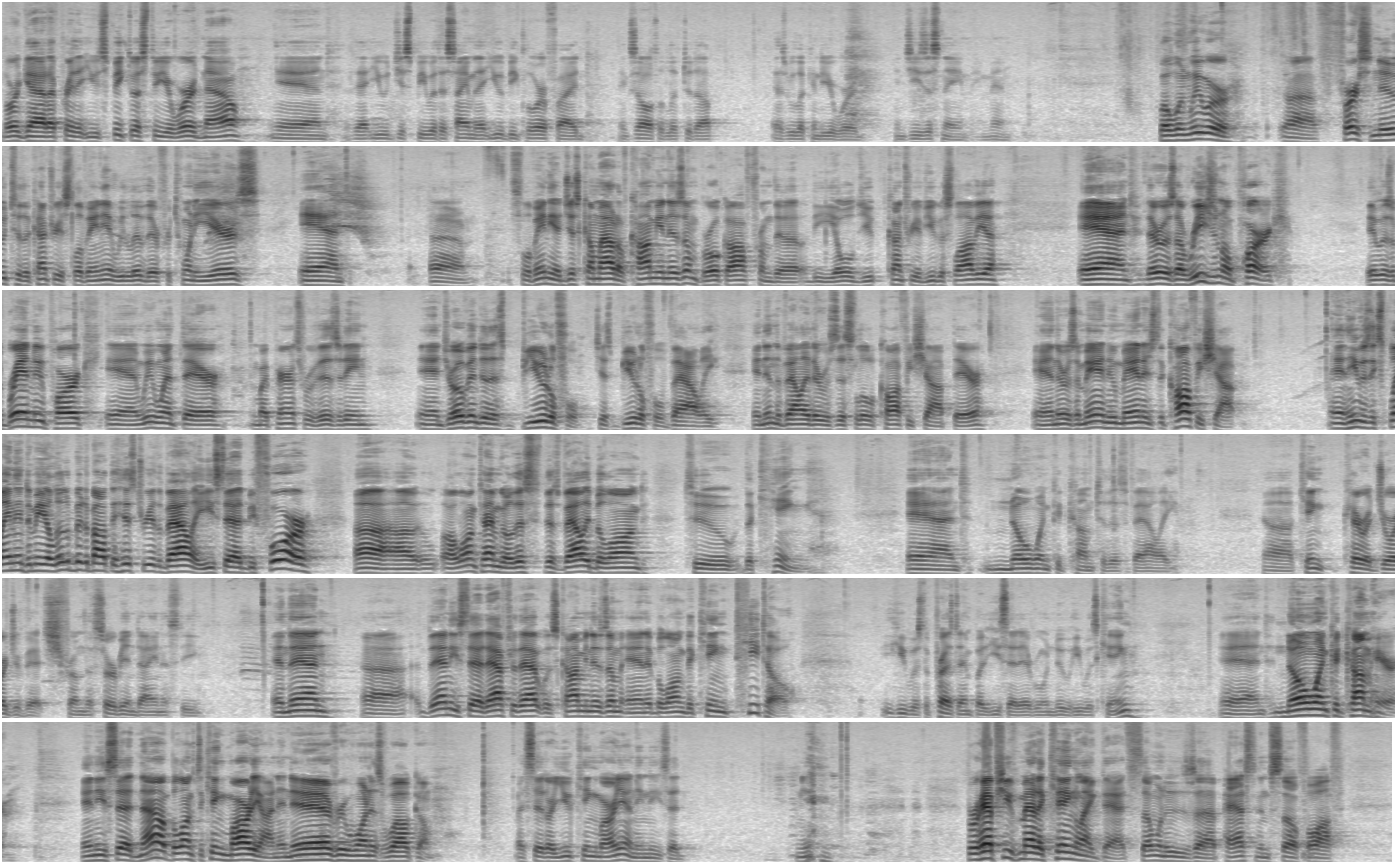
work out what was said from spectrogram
Lord God, I pray that you speak to us through your word now and that you would just be with us, and that you would be glorified, exalted, lifted up as we look into your word. In Jesus' name, amen. Well, when we were uh, first new to the country of Slovenia, we lived there for 20 years, and uh, Slovenia had just come out of communism, broke off from the, the old U- country of Yugoslavia, and there was a regional park. It was a brand new park, and we went there. My parents were visiting and drove into this beautiful, just beautiful valley. And in the valley, there was this little coffee shop there. And there was a man who managed the coffee shop. And he was explaining to me a little bit about the history of the valley. He said, before, uh, a long time ago, this, this valley belonged to the king. And no one could come to this valley. Uh, king Karageorgievich from the Serbian dynasty. And then uh, then he said after that was communism and it belonged to King Tito. He was the president, but he said everyone knew he was king. And no one could come here. And he said, now it belongs to King Mardian and everyone is welcome. I said, Are you King Mardian? And he said, yeah. Perhaps you've met a king like that, someone who's uh, passing himself off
